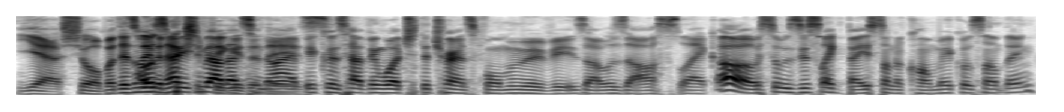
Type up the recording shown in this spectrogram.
Yeah, sure, but there's I not was even action speaking about that figures of tonight these. because having watched the Transformer movies, I was asked like, "Oh, so is this like based on a comic or something?"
